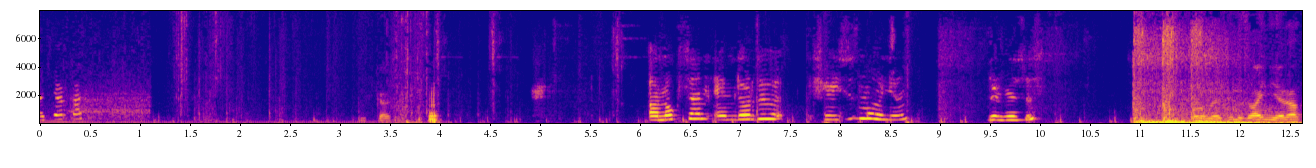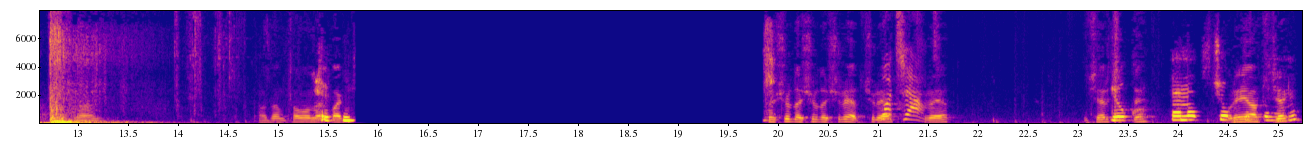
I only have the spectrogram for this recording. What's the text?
Açar kaç. Dikkat. Anox sen M4'ü şeysiz mi oynuyorsun? Dürbünsüz. Oğlum hepiniz aynı yere attınız lan. Adam tamamen bak. Şurada şurada şuraya at şuraya at şuraya at. Dışarı Yok. çıktı. Anox çok Buraya tuttum atacak. onu.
